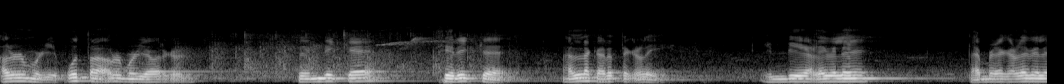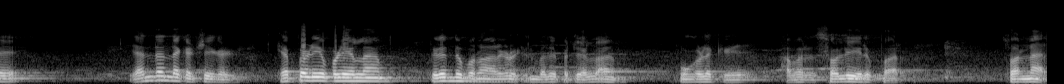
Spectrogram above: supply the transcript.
அருள்மொழி பூத்த அருள்மொழி அவர்கள் சிந்திக்க சிரிக்க நல்ல கருத்துக்களை இந்திய அளவிலே தமிழக அளவிலே எந்தெந்த கட்சிகள் எப்படி எப்படியெல்லாம் பிரிந்து போனார்கள் என்பதை பற்றியெல்லாம் உங்களுக்கு அவர் சொல்லியிருப்பார். சொன்னார்.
